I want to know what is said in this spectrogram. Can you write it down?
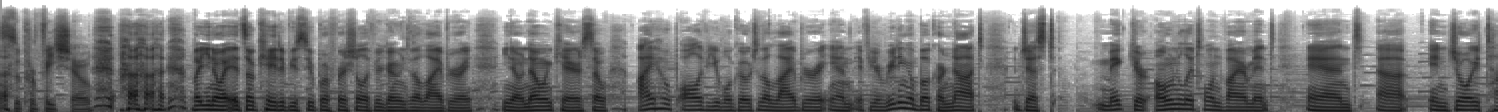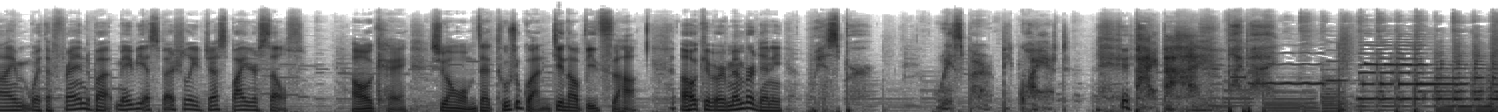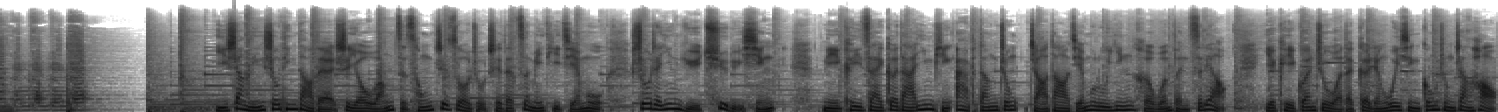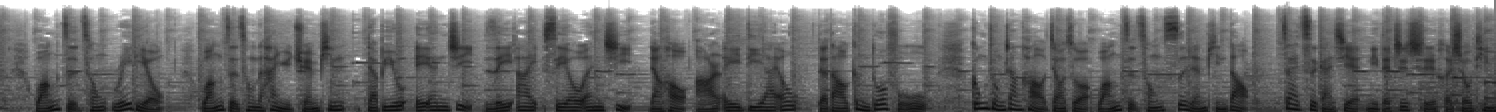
Superficial。but you know what? It's okay to be superficial if you're going to the library. You know, no one cares. So I hope all of you will go to the library, and if you're reading a book or not, just make your own little environment and uh, enjoy time with a friend, but maybe especially just by yourself. OK，希望我们在图书馆见到彼此哈。Okay, but remember, Denny, whisper. Whisper, be quiet. 拜拜。Bye bye. 以上您收听到的是由王子聪制作主持的自媒体节目《说着英语去旅行》。你可以在各大音频 App 当中找到节目录音和文本资料，也可以关注我的个人微信公众账号“王子聪 Radio”。王子聪的汉语全拼 W A N G Z I C O N G，然后 R A D I O，得到更多服务。公众账号叫做王子聪私人频道。再次感谢你的支持和收听。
